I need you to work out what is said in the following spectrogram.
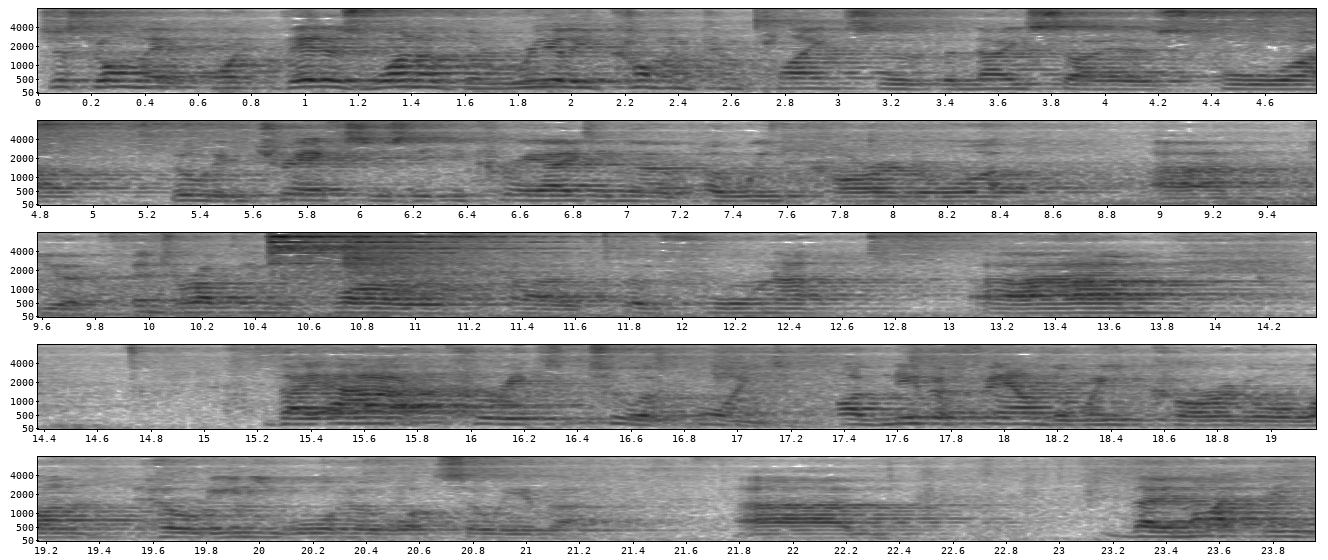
Just on that point, that is one of the really common complaints of the naysayers for building tracks is that you're creating a, a weed corridor, um, you're interrupting the flow of, of, of fauna. Um, they are correct to a point. I've never found the weed corridor one held any water whatsoever. Um, they might be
